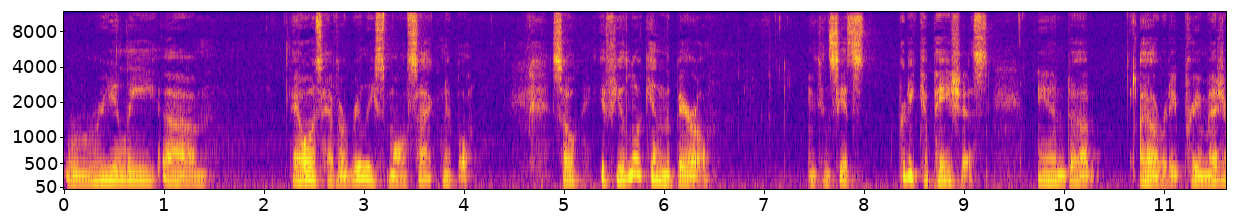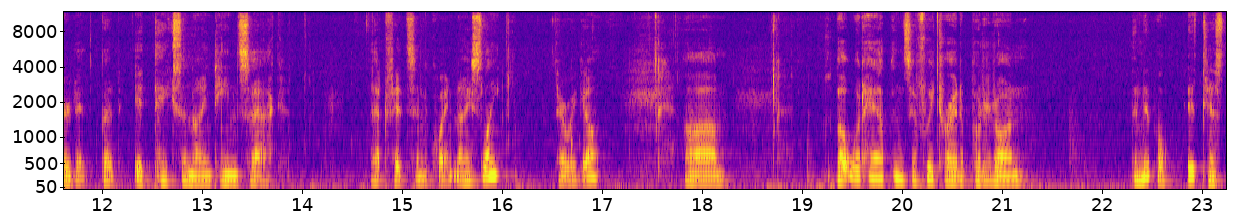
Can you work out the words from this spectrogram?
really, um, they always have a really small sack nipple. So if you look in the barrel, you can see it's pretty capacious. And uh, I already pre-measured it, but it takes a 19 sack. That fits in quite nicely. There we go. Um, but what happens if we try to put it on the nipple? It just,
